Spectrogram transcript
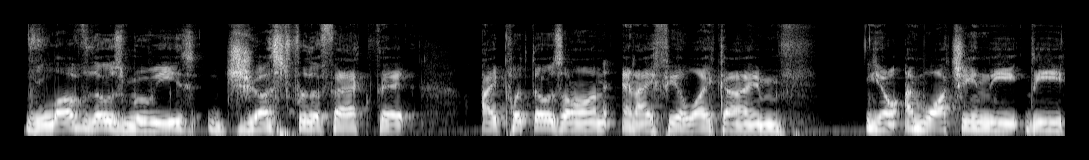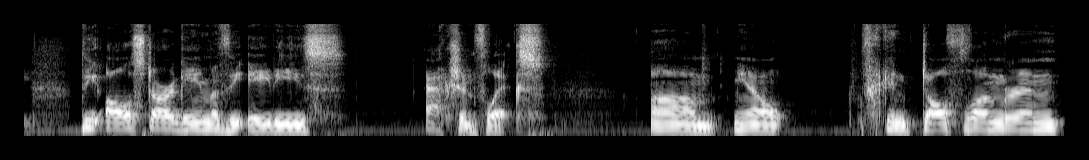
love those movies just for the fact that I put those on and I feel like I'm, you know, I'm watching the the the all star game of the '80s action flicks. Um, you know, freaking Dolph Lundgren,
